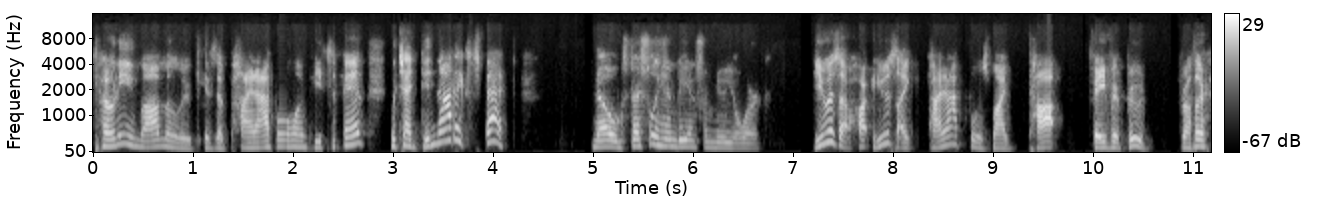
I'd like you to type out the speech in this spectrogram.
Tony Mamaluke is a pineapple on pizza fan, which I did not expect. No, especially him being from New York. He was a hard, he was like pineapple was my top favorite food, brother.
